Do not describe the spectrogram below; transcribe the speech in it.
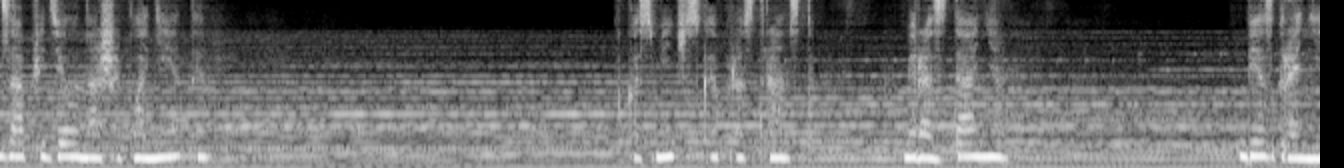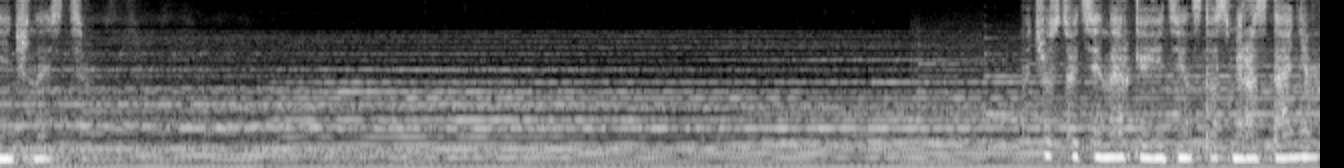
За пределы нашей планеты. В космическое пространство, мироздание, безграничность. Почувствуйте энергию единства с мирозданием.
